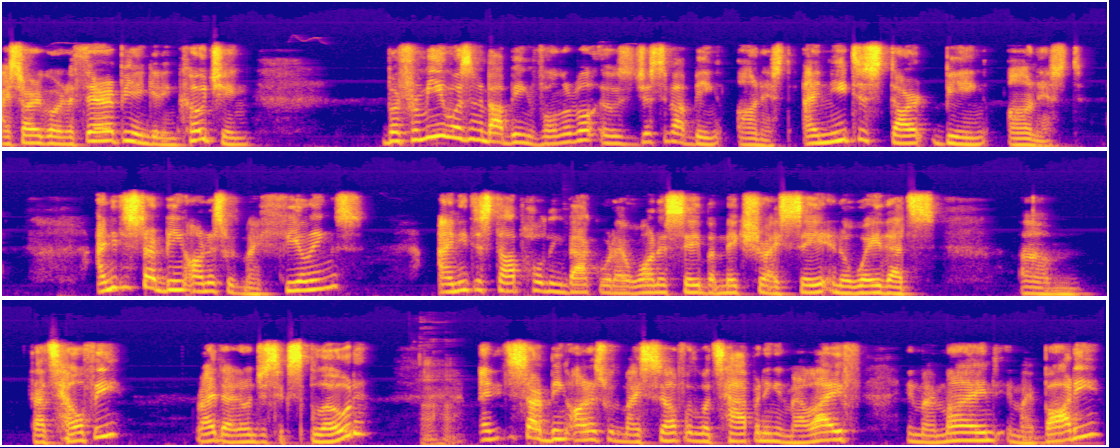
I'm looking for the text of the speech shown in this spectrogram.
I started going to therapy and getting coaching. But for me it wasn't about being vulnerable, it was just about being honest. I need to start being honest. I need to start being honest with my feelings. I need to stop holding back what I want to say, but make sure I say it in a way that's um, that's healthy, right? That I don't just explode. Uh huh. I need to start being honest with myself, with what's happening in my life, in my mind, in my body.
